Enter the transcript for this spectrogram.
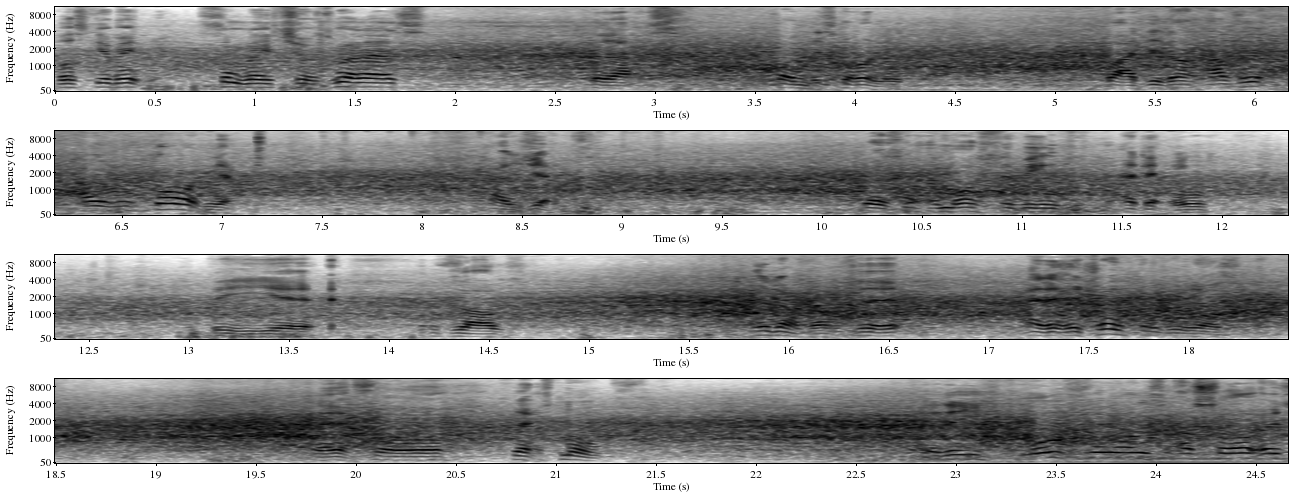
bus gimmick some later as well as but that's from this morning. But I did not have it I was gone yet yet because I must have been editing the uh, vlog. Uh, not vlog, the editing transport videos uh, for next month. The monthly ones are sorted?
